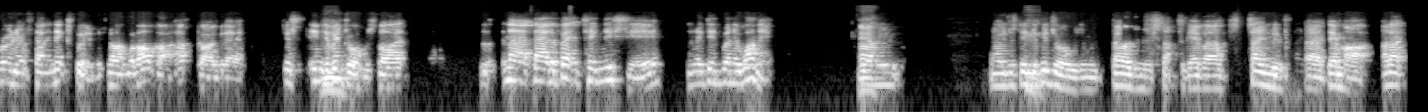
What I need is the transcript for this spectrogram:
Bruno's standing next to him. It's like, well, I'll go, I'll go over there. Just individuals, like they they had a better team this year than they did when they won it. Yeah. So You know, just individuals and Belgium just stuck together. Same with uh, Denmark. I don't.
